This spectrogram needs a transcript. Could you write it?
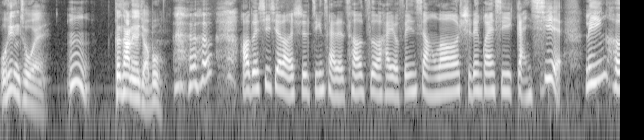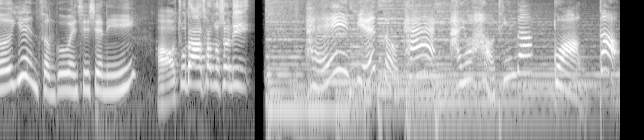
有兴趣诶。嗯。跟上你的脚步。好的，谢谢老师精彩的操作还有分享喽。时间关系，感谢林和燕总顾问，谢谢你。好，祝大家操作顺利。嘿，别走开，还有好听的广告。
